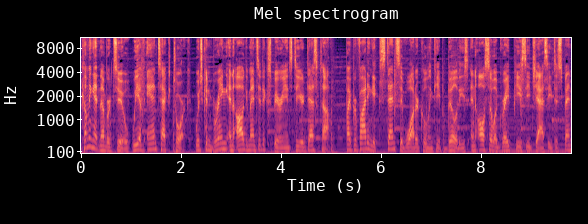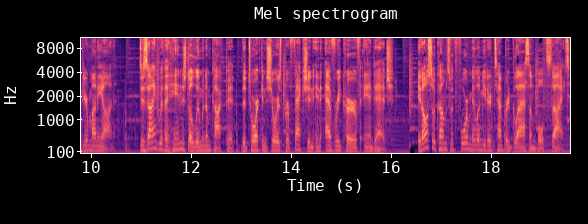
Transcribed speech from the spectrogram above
Coming at number 2, we have Antec Torque, which can bring an augmented experience to your desktop by providing extensive water cooling capabilities and also a great PC chassis to spend your money on. Designed with a hinged aluminum cockpit, the Torque ensures perfection in every curve and edge. It also comes with 4mm tempered glass on both sides,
